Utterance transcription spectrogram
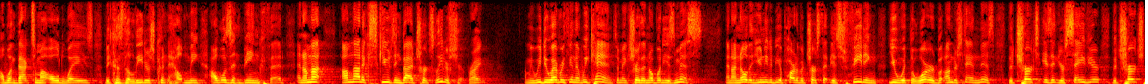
I went back to my old ways because the leaders couldn't help me. I wasn't being fed. And I'm not, I'm not excusing bad church leadership, right? I mean, we do everything that we can to make sure that nobody is missed. And I know that you need to be a part of a church that is feeding you with the word, but understand this. The church isn't your savior. The church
